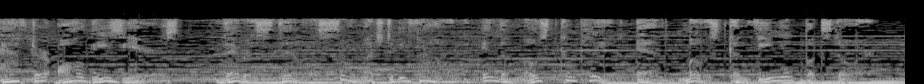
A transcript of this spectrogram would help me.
After all these years, there is still so much to be found in the most complete and most convenient bookstore.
